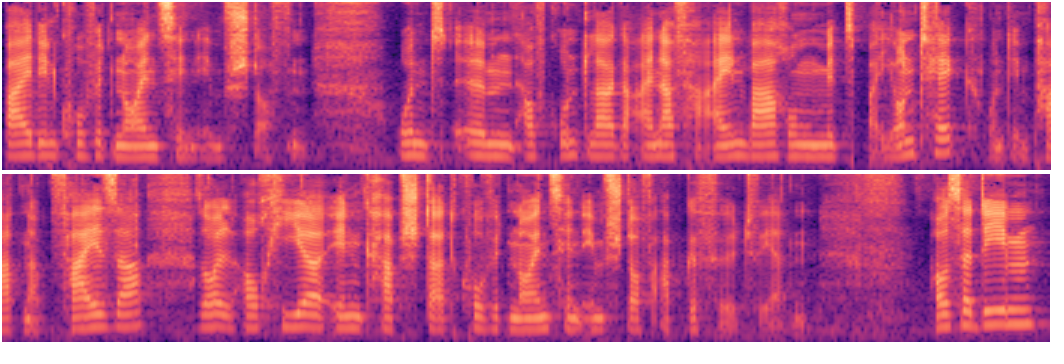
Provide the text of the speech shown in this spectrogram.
bei den Covid-19-Impfstoffen. Und ähm, auf Grundlage einer Vereinbarung mit BioNTech und dem Partner Pfizer soll auch hier in Kapstadt Covid-19-Impfstoff abgefüllt werden. Außerdem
